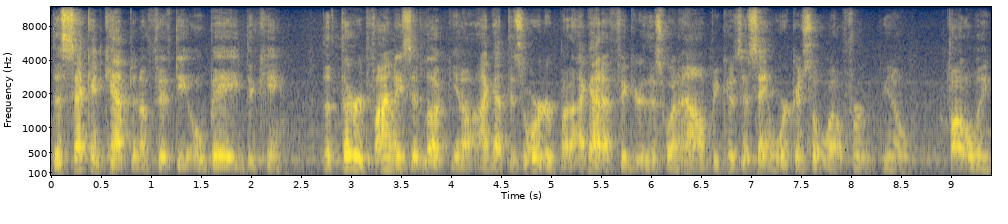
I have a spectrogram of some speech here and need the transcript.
The second captain of 50 obeyed the king. The third finally said, look, you know, I got this order, but I got to figure this one out because this ain't working so well for, you know, following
